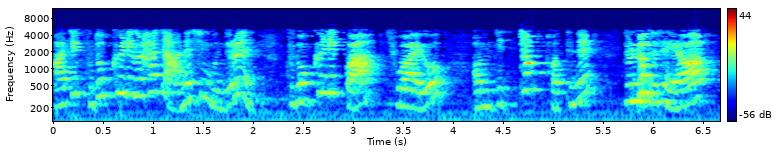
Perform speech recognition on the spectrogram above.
아직 구독 클릭을 하지 않으신 분들은 구독 클릭과 좋아요, 엄지척 버튼을 눌러주세요.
